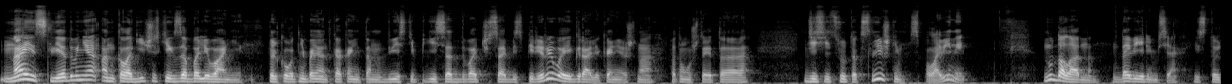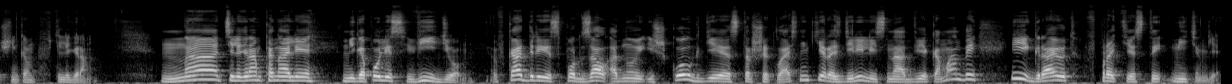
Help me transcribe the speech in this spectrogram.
на исследование онкологических заболеваний. Только вот непонятно, как они там 252 часа без перерыва играли, конечно, потому что это 10 суток с лишним, с половиной. Ну да ладно, доверимся источникам в Телеграм. На телеграм-канале Мегаполис Видео. В кадре спортзал одной из школ, где старшеклассники разделились на две команды и играют в протесты митинги.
